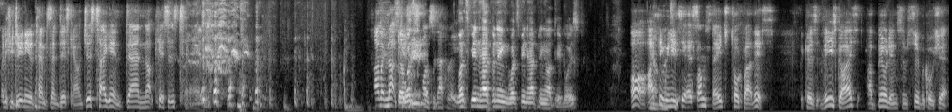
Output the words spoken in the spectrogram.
But if you do need a 10% discount, just tag in Dan Nut Kisses 10. I'm a nut So what's- sponsored athlete. What's been happening? What's been happening out there, boys? Oh, I Not think we much. need to at some stage talk about this because these guys are building some super cool shit.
